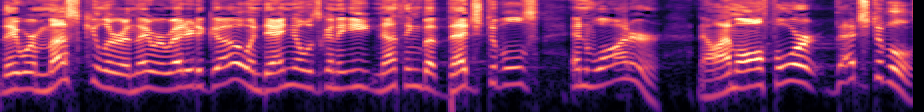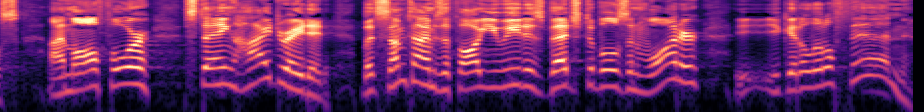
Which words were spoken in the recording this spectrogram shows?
they were muscular and they were ready to go. And Daniel was going to eat nothing but vegetables and water. Now, I'm all for vegetables. I'm all for staying hydrated. But sometimes, if all you eat is vegetables and water, you, get a little thin.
